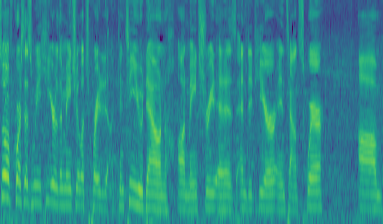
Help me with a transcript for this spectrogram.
So, of course, as we hear the Main Street Electric Parade continue down on Main Street, it has ended here in Town Square. Um,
